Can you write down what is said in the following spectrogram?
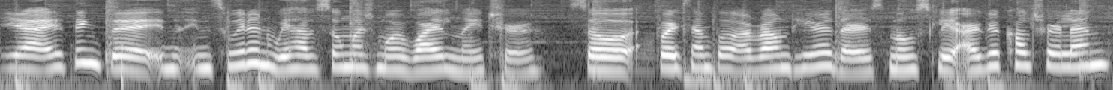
Yeah, I think the in, in Sweden we have so much more wild nature. So, for example, around here there's mostly agricultural land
